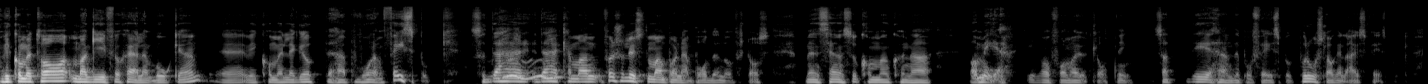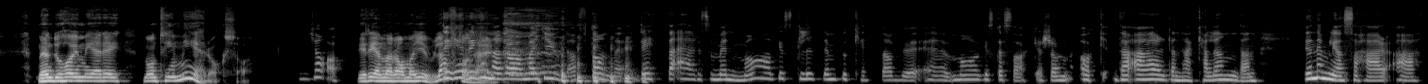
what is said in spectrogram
Vi kommer ta Magi för själen-boken. Eh, vi kommer lägga upp det här på vår Facebook. Så där, där kan man, först så lyssnar man på den här podden då förstås, men sen så kommer man kunna vara med i någon form av utlottning. Så att det händer på Facebook, på Roslagen Lives Facebook. Men du har ju med dig någonting mer också. Ja, Det är rena rama det julafton är här. rena rama julafton. Detta är som en magisk liten bukett av eh, magiska saker som, och det är den här kalendern. Det är nämligen så här att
